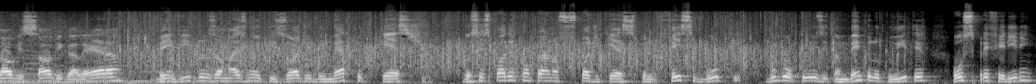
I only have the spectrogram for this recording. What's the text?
Salve, salve galera! Bem-vindos a mais um episódio do NetoCast. Vocês podem acompanhar nossos podcasts pelo Facebook, Google Plus e também pelo Twitter, ou se preferirem,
